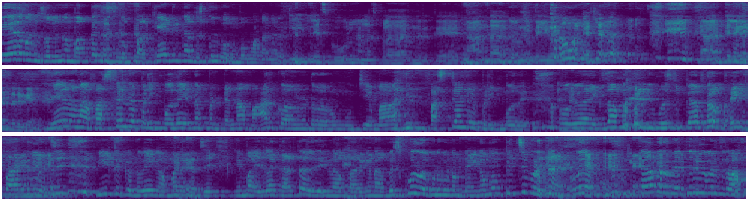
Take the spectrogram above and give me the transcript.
பேரை கொஞ்சம் சொல்லுங்க மக்கள் கேட்டுட்டு அந்த ஸ்கூல் பக்கம் போக மாட்டாங்க. இல்ல ஸ்கூல் நல்ல ஸ்கூலாக தான் இருந்திருக்கு. நான் தான் ரொம்ப தெளிவாக நான் தெளிவாக இருந்திருக்கேன். ஏன்னா ஃபஸ்ட் ஸ்டாண்டர்ட் படிக்கும் போதே என்ன பண்ணிட்டேன்னா மார்க் வாங்கணுன்ற ரொம்ப முக்கியமா ஃபஸ்ட் ஸ்டாண்டர்ட் படிக்கும் போது ஓகேவா எக்ஸாம் எழுதி முடிச்சுட்டு பேப்பரை பைக் பாக்கெட்டில் வச்சு வீட்டுக்கு கொண்டு போய் எங்கள் அம்மா கழிச்சு ஏம்மா இதெல்லாம் கரெக்டாக எழுதிருக்கா பாருங்க நான் போய் ஸ்கூலில் கொடுக்கணும் எங்கள் அம்மா பிச்சு கொடுத்துருவான்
